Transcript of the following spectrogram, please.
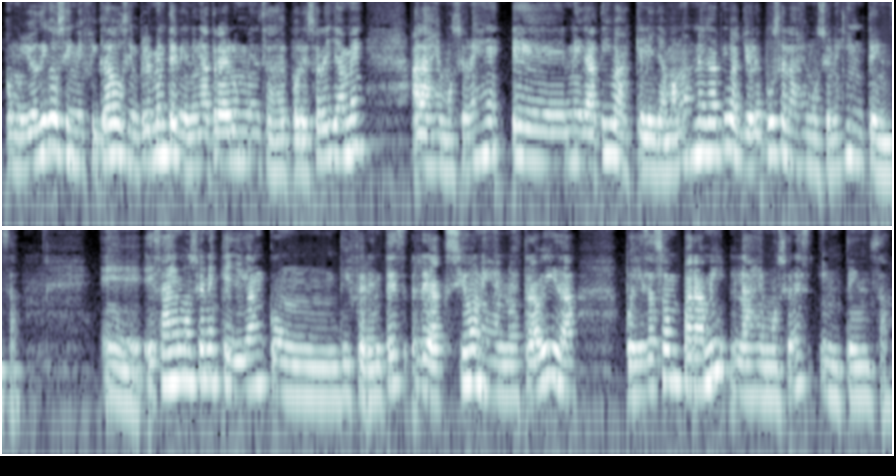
como yo digo, significado, simplemente vienen a traer un mensaje. Por eso le llamé a las emociones eh, negativas, que le llamamos negativas, yo le puse las emociones intensas. esas emociones que llegan con diferentes reacciones en nuestra vida, pues esas son para mí las emociones intensas.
